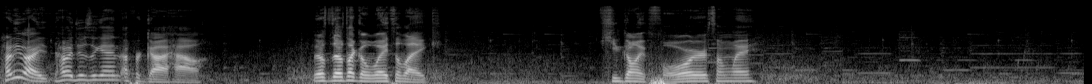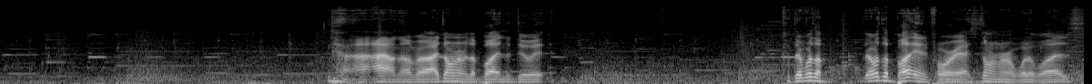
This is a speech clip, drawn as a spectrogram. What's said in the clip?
How do I... How do I do this again? I forgot how. There's, there's like a way to like... Keep going forward or some way. I, I don't know, bro. I don't remember the button to do it. Cause there was a there was a button for it. I just don't remember what it was.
